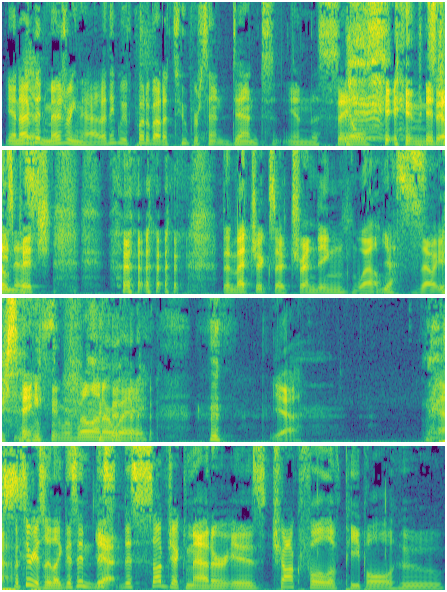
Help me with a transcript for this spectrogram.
Yeah, and I've been measuring that. I think we've put about a two percent dent in the sales in sales pitch. the metrics are trending well. Yes. Is that what you're saying? So we're well on our way. yeah. But seriously, like this, in, this Yeah. this subject matter is chock full of people who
